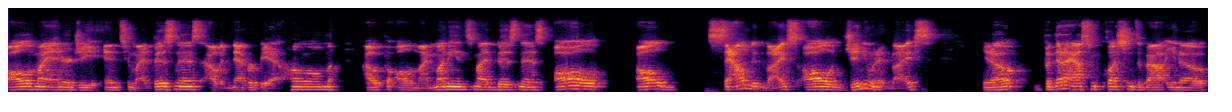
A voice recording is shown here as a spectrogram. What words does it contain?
all of my energy into my business. I would never be at home. I would put all of my money into my business, all, all sound advice, all genuine advice, you know. But then I asked him questions about, you know,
